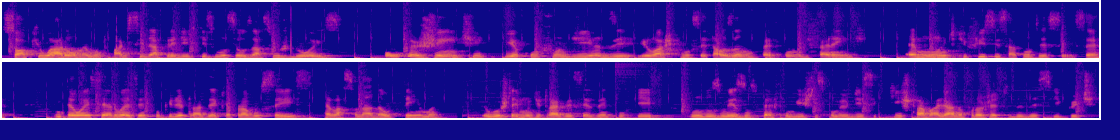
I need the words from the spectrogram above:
só que o aroma é muito parecido. Eu acredito que se você usasse os dois, pouca gente ia confundir e dizer, eu acho que você está usando um perfume diferente é muito difícil isso acontecer, certo? Então esse era o exemplo que eu queria trazer aqui para vocês, relacionado ao tema. Eu gostei muito de trazer esse exemplo porque um dos mesmos perfumistas, como eu disse, quis trabalhar no projeto do The Secret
